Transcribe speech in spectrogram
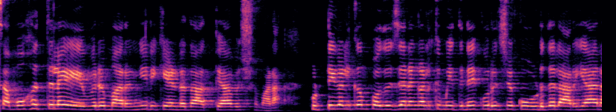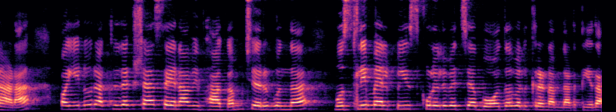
സമൂഹത്തിലെ ഏവരും അറിഞ്ഞിരിക്കേണ്ടത് അത്യാവശ്യമാണ്. കുട്ടികൾക്കും പൊതുജനങ്ങൾക്കും ഇതിനെക്കുറിച്ച് കൂടുതൽ അറിയാനാണ് പയ്യന്നൂർ അഗ്നിരക്ഷാ സേനാ വിഭാഗം ചെറുകുന്ന് മുസ്ലിം എൽ പി സ്കൂളിൽ വെച്ച് ബോധവൽക്കരണം നടത്തിയത്.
